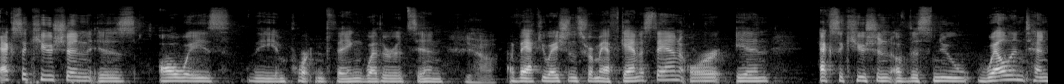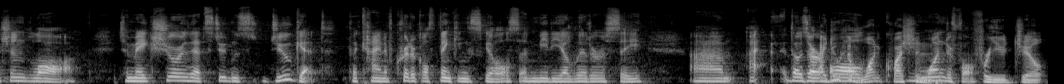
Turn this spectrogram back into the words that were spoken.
Execution is always the important thing, whether it's in yeah. evacuations from Afghanistan or in execution of this new well intentioned law to make sure that students do get the kind of critical thinking skills and media literacy. Um, I, those are I do have one question wonderful for you, Jill.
